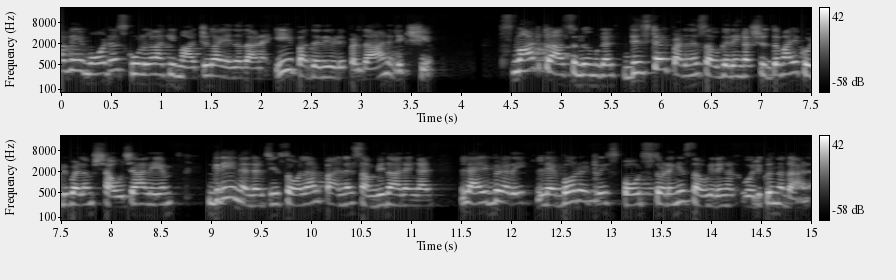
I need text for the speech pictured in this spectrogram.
അവയെ മോഡൽ സ്കൂളുകളാക്കി മാറ്റുക എന്നതാണ് ഈ പദ്ധതിയുടെ പ്രധാന ലക്ഷ്യം. സ്മാർട്ട് ക്ലാസ് റൂമുകൾ ഡിജിറ്റൽ പഠന സൗകര്യങ്ങൾ ശുദ്ധമായ കുടിവെള്ളം ശൗചാലയം ഗ്രീൻ എനർജി സോളാർ പാനൽ സംവിധാനങ്ങൾ ലൈബ്രറി ലബോറട്ടറി സ്പോർട്സ് തുടങ്ങിയ സൗകര്യങ്ങൾ ഒരുക്കുന്നതാണ്.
